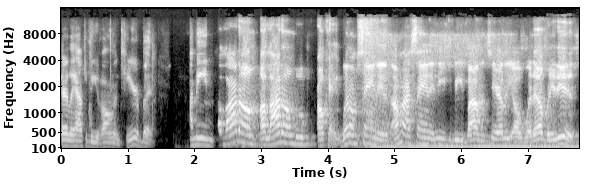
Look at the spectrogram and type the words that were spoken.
necessarily have to be a volunteer, but I mean, A lot of them, a lot of them will. Okay, what I'm saying is, I'm not saying it needs to be voluntarily or whatever it is.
